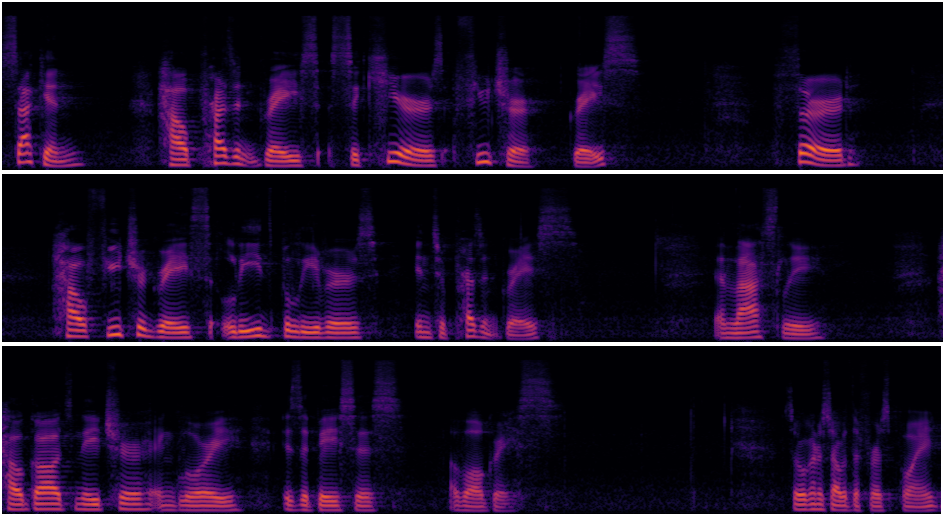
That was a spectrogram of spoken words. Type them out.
Second, how present grace secures future grace. Third, how future grace leads believers into present grace. And lastly, how God's nature and glory is the basis of all grace. So we're going to start with the first point,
